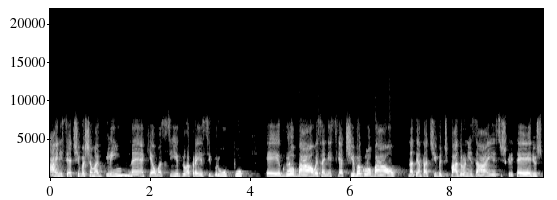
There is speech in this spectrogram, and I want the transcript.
a iniciativa chama GLIM, né? Que é uma sigla para esse grupo é, global, essa iniciativa global na tentativa de padronizar esses critérios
